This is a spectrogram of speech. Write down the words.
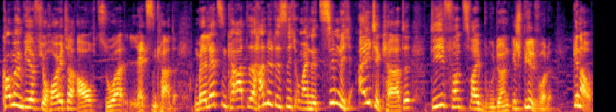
Kommen wir für heute auch zur letzten Karte. Und bei der letzten Karte handelt es sich um eine ziemlich alte Karte, die von zwei Brüdern gespielt wurde. Genau,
